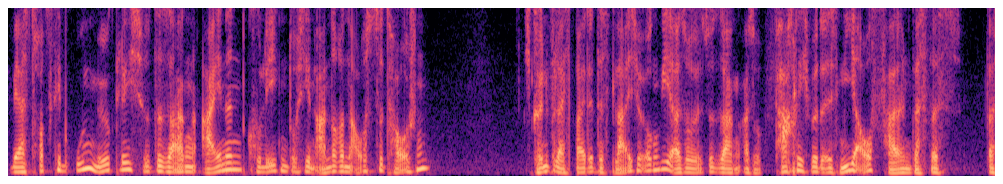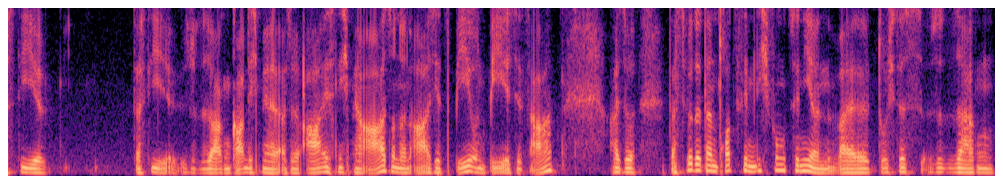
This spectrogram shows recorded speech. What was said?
wäre es trotzdem unmöglich, sozusagen einen Kollegen durch den anderen auszutauschen. Die können vielleicht beide das gleiche irgendwie, also sozusagen, also fachlich würde es nie auffallen, dass das, dass die, dass die sozusagen gar nicht mehr, also A ist nicht mehr A, sondern A ist jetzt B und B ist jetzt A. Also das würde dann trotzdem nicht funktionieren, weil durch das sozusagen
